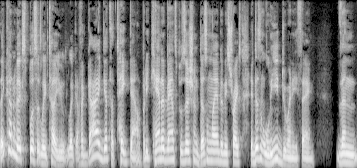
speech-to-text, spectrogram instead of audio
they kind of explicitly tell you like if a guy gets a takedown but he can't advance position doesn't land any strikes it doesn't lead to anything then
